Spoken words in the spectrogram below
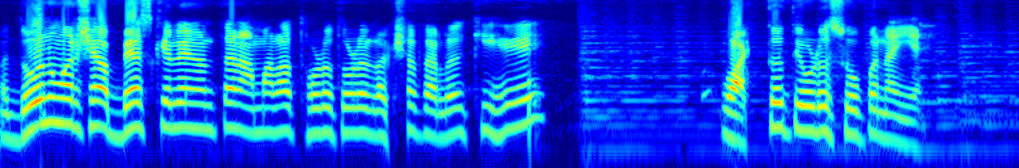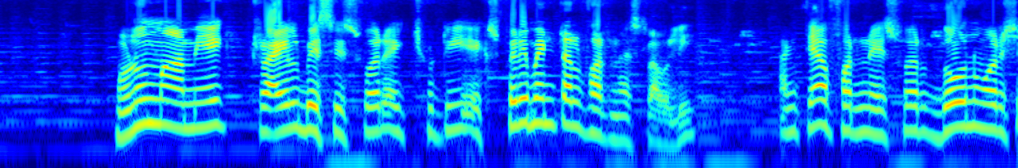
मग दोन वर्ष अभ्यास केल्यानंतर आम्हाला थोडं थोडं लक्षात आलं की हे वाटतं तेवढं सोपं नाही आहे म्हणून मग आम्ही एक ट्रायल बेसिसवर एक छोटी एक्सपेरिमेंटल फर्नेस लावली. आणि त्या फर्नेसवर दोन वर्ष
